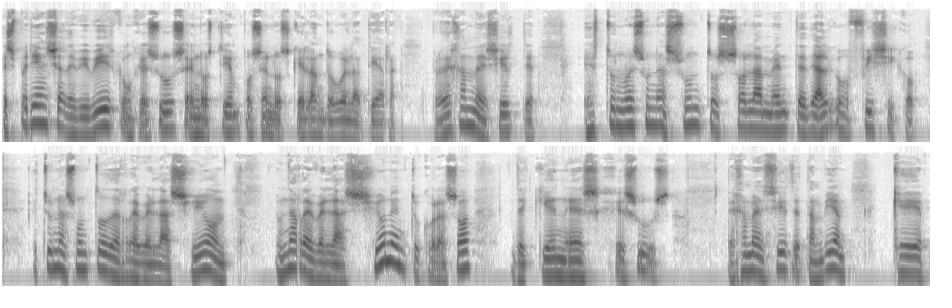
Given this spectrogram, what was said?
experiencia de vivir con Jesús en los tiempos en los que él anduvo en la tierra. Pero déjame decirte, esto no es un asunto solamente de algo físico, esto es un asunto de revelación, una revelación en tu corazón de quién es Jesús. Déjame decirte también que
